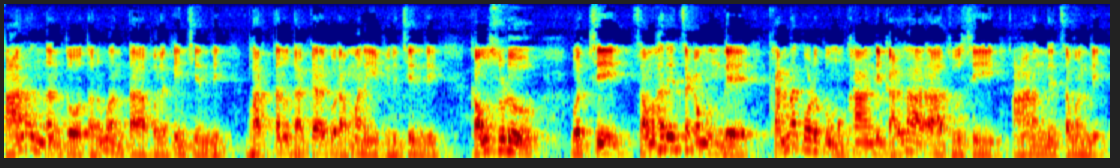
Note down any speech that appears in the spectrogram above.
ఆనందంతో తనువంతా పులకించింది. భర్తను దగ్గరకు రమ్మని పిలిచింది. కంసుడు వచ్చి సంహరించకముందే కన్న కొడుకు ముఖాన్ని కళ్ళారా చూసి ఆనందించమంది.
